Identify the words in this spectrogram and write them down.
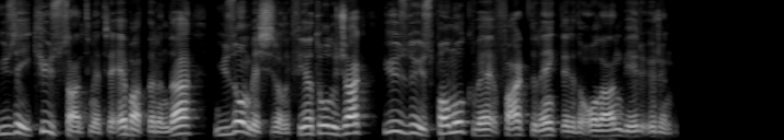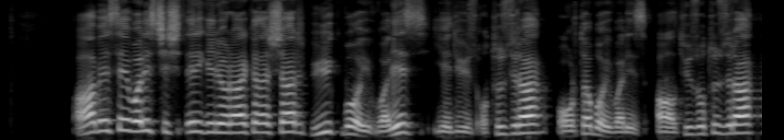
yüze 200 santimetre ebatlarında 115 liralık fiyatı olacak. %100 pamuk ve farklı renkleri de olan bir ürün. ABS valiz çeşitleri geliyor arkadaşlar. Büyük boy valiz 730 lira, orta boy valiz 630 lira,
